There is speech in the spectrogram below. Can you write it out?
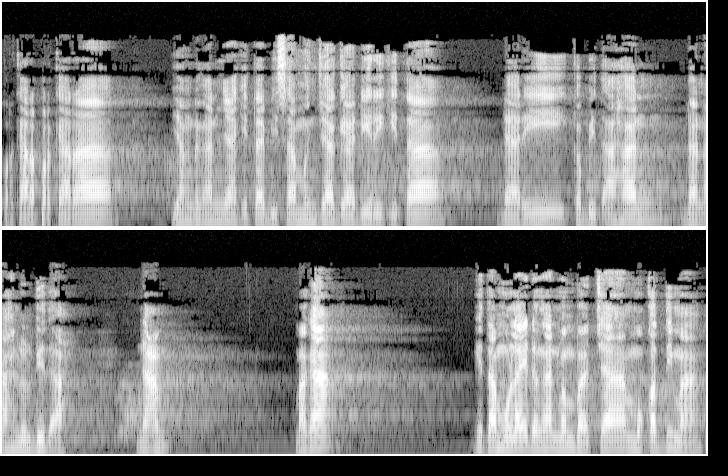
Perkara-perkara yang dengannya kita bisa menjaga diri kita dari kebid'ahan dan ahlul bid'ah. Naam. Maka kita mulai dengan membaca muqaddimah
